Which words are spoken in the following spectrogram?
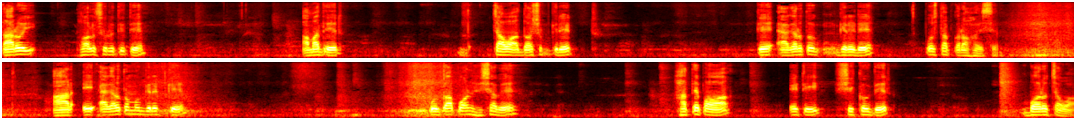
তারই ফলশ্রুতিতে আমাদের চাওয়া দশম গ্রেড কে এগারোতম গ্রেডে প্রস্তাব করা হয়েছে। আর এই এগারোতম গ্রেডকে প্রজ্ঞাপন হিসাবে হাতে পাওয়া এটি শিক্ষকদের বড় চাওয়া।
